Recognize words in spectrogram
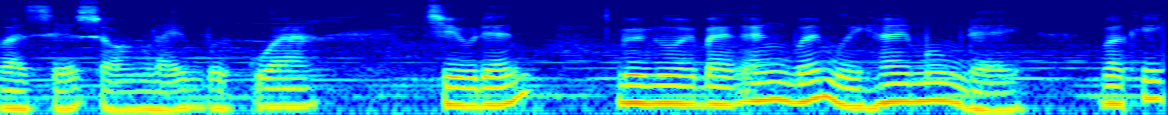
và sửa soạn lễ vượt qua. Chiều đến, người người bàn ăn với 12 môn đệ và khi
